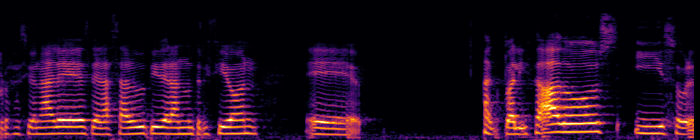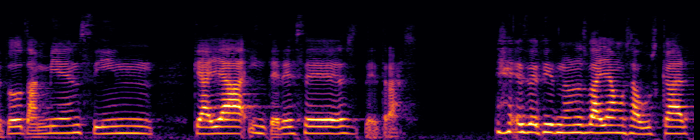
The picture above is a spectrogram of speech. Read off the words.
profesionales de la salud y de la nutrición eh, actualizados y sobre todo también sin que haya intereses detrás. Es decir, no nos vayamos a buscar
